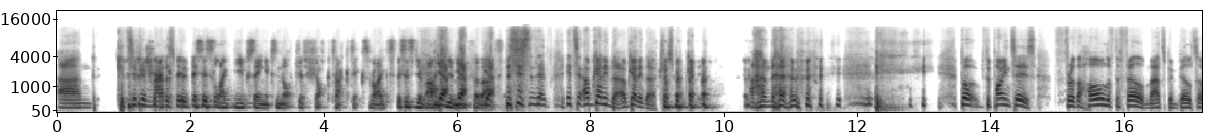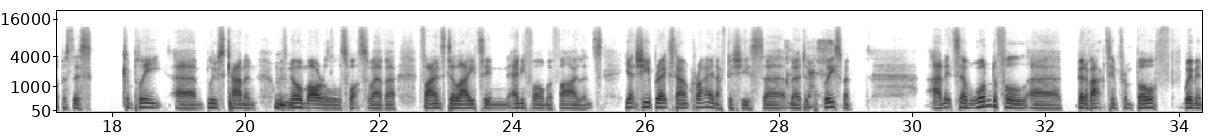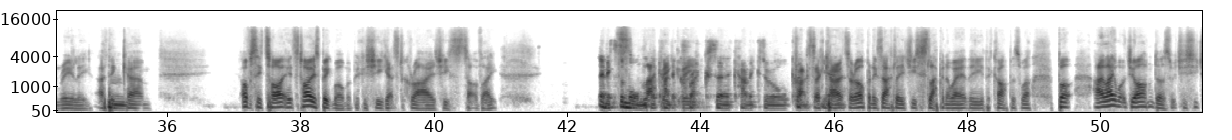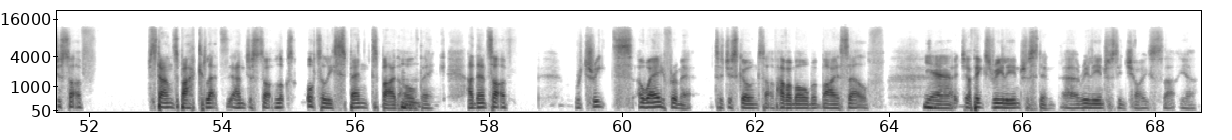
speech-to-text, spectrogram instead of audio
And considering Check. Mad has been This is like you saying it's not just shock tactics, right? This is your yeah, argument yeah, for that. yeah. This is it's. I'm getting there. I'm getting there. Trust me. I'm getting there. and um, but the point is, for the whole of the film, Mad's been built up as this complete um, loose cannon with Hmm. no morals whatsoever, finds delight in any form of violence. Yet she breaks down crying after she's uh, murdered Yes. the policeman, and it's a wonderful uh, bit of acting from both women. Really, I think. Hmm. Um, obviously, Toy, it's Toy's big moment because she gets to cry. and She's sort of like and it's the moment that kind of cracks her character open. cracks her yeah. character open exactly and she's slapping away at the the cop as well but i like what jordan does which is she just sort of stands back lets and just sort of looks utterly spent by the mm. whole thing, and then sort of retreats away from it to just go and sort of have a moment by herself. Yeah, which I think is really interesting. Uh, really interesting choice. That yeah,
